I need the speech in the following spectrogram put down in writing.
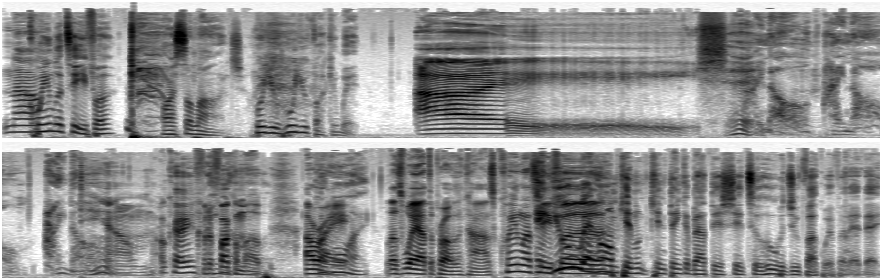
No, Queen Latifah or Solange. Who you who you fucking with? I shit. I know, I know, I know. Damn. Okay, for the I fuck 'em know. up. All Come right, on. let's weigh out the pros and cons. Queen Latifah. And you at home can can think about this shit too. Who would you fuck with for that day?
